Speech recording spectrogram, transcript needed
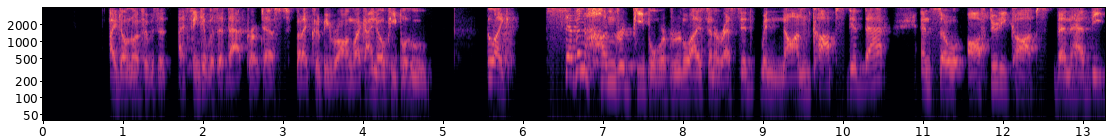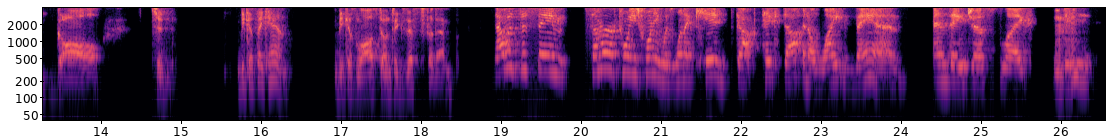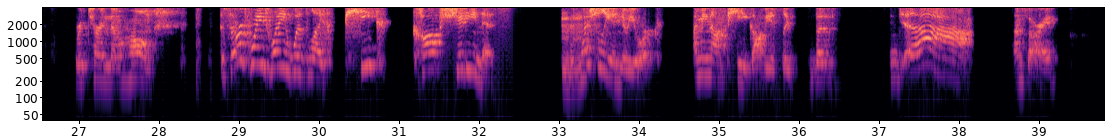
I don't know if it was at I think it was at that protest, but I could be wrong. Like I know people who like 700 people were brutalized and arrested when non-cops did that. And so off-duty cops then had the gall to because they can because laws don't exist for them That was the same summer of 2020 was when a kid got picked up in a white van and they just like Mhm. didn't return them home. Summer 2020 was like peak cop shittiness, Mhm. especially in New York. I mean, not peak, obviously, but ah, I'm sorry.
